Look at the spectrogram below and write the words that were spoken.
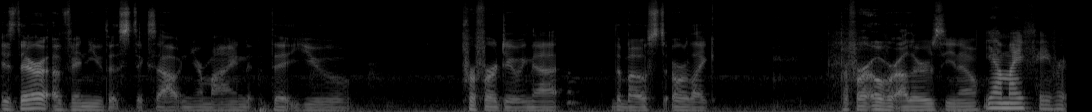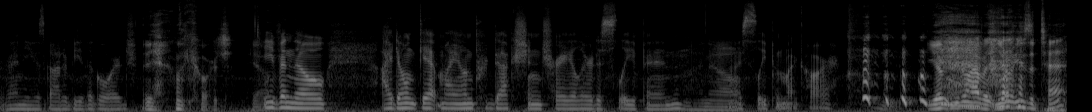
Is there a venue that sticks out in your mind that you prefer doing that the most or like prefer over others, you know? Yeah, my favorite venue's got to be the Gorge. Yeah, the gorge. Yeah. Even though I don't get my own production trailer to sleep in, I know. I sleep in my car. You, you don't have a you don't use a tent?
